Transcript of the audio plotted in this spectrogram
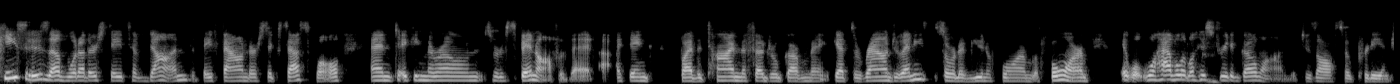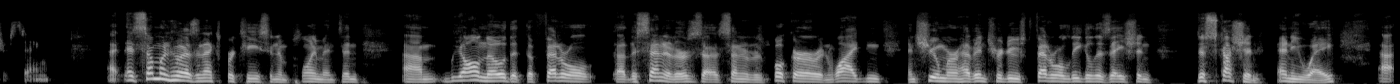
pieces of what other states have done that they found are successful and taking their own sort of spin off of it. I think by the time the federal government gets around to any sort of uniform reform, it will, will have a little history to go on, which is also pretty interesting. As someone who has an expertise in employment, and um, we all know that the federal, uh, the senators, uh, Senators Booker and Wyden and Schumer, have introduced federal legalization discussion anyway, uh,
